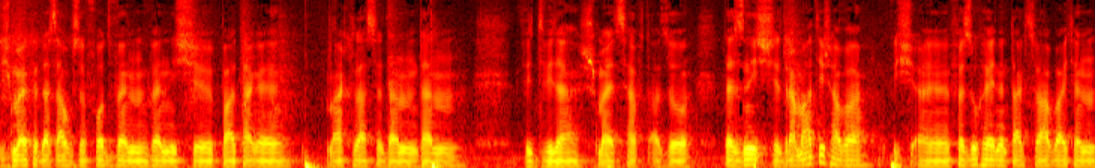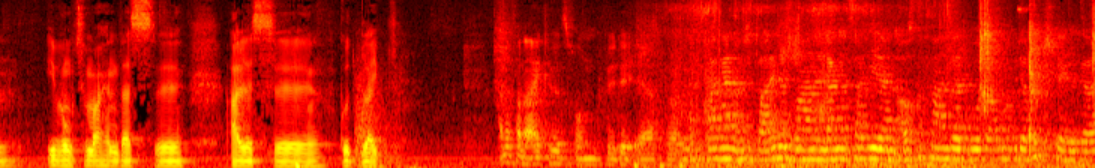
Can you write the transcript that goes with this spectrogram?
ich merke das auch sofort, wenn, wenn ich ein paar Tage nachlasse, dann, dann wird wieder schmerzhaft. Also das ist nicht dramatisch, aber ich äh, versuche jeden Tag zu arbeiten, Übung zu machen, dass äh, alles äh, gut bleibt. Anna von Eickels vom WDR. Frage an euch beide. Es war eine lange Zeit, die ihr dann ausgefahren seid, wo es auch immer wieder Rückschläge gab.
